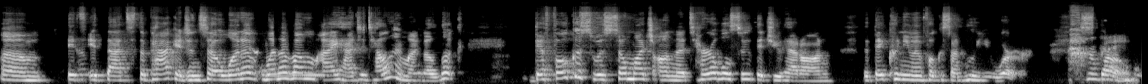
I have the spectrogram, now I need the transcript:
Um, it's it that's the package. And so one of one of them, I had to tell him, I go, look, the focus was so much on the terrible suit that you had on that they couldn't even focus on who you were. So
